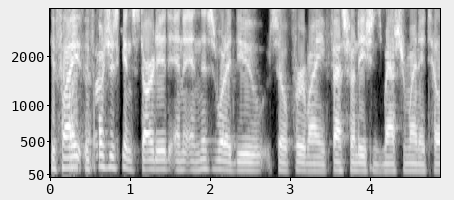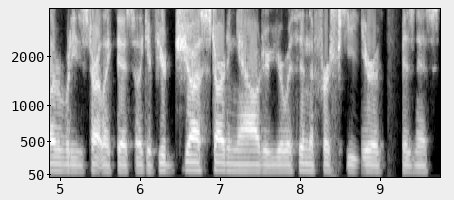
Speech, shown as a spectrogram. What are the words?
If I content? if I was just getting started and and this is what I do, so for my Fast Foundations Mastermind, I tell everybody to start like this. Like if you're just starting out or you're within the first year of business,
